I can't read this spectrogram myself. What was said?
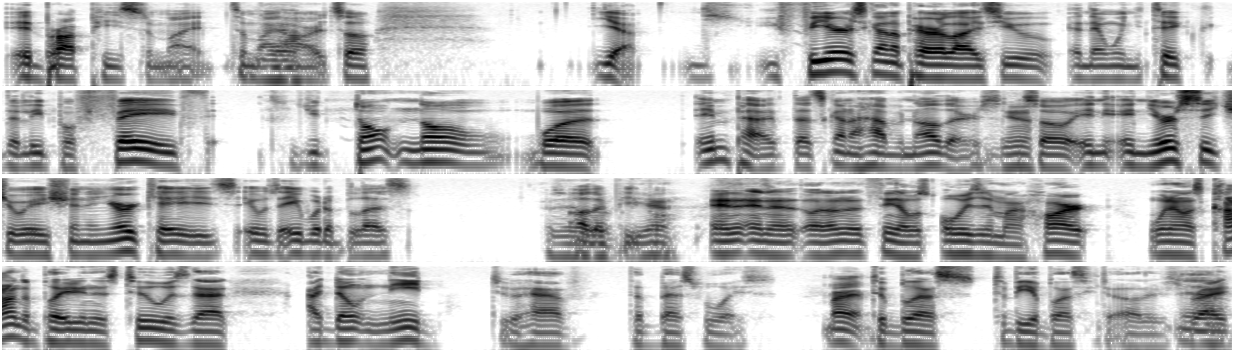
it brought peace to my to my Yeah. heart. So yeah fear is gonna paralyze you. And then when you take the leap of faith you don't know what impact that's gonna have on others Yeah. so in in your situation in your case it was able to bless other people. Yeah. And and uh, another thing that was always in my heart when I was contemplating this too is that I don't need to have the best voice right to bless to be a blessing to others, Yeah. right?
